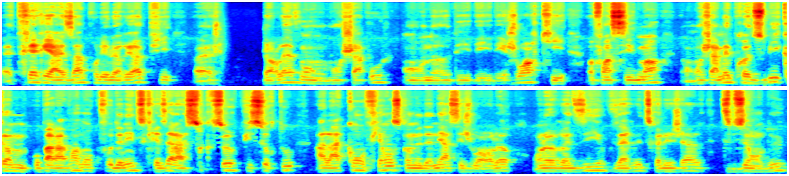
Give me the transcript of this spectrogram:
euh, très réalisable pour les lauréats. Puis euh, relève mon, chapeau. On a des, des, joueurs qui, offensivement, n'ont jamais produit comme auparavant. Donc, il faut donner du crédit à la structure, puis surtout à la confiance qu'on a donnée à ces joueurs-là. On leur a dit, vous arrivez du collégial Division 2,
